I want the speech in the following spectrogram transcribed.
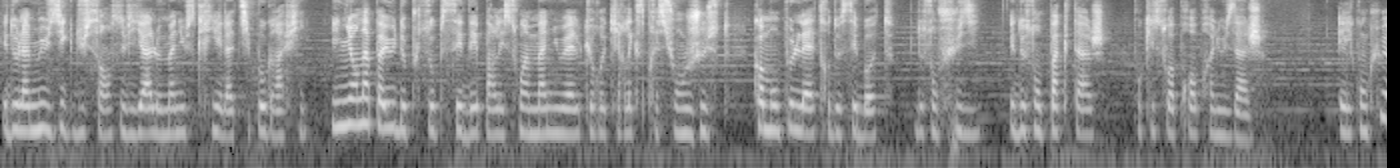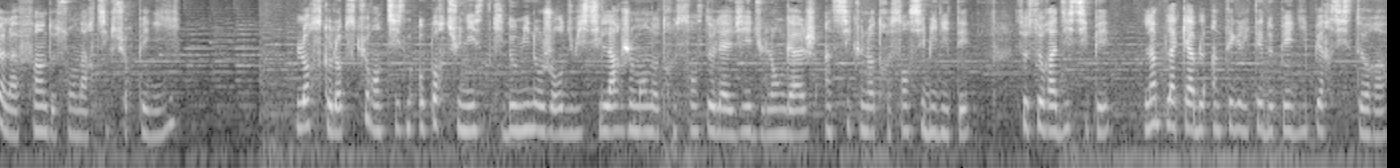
et de la musique du sens via le manuscrit et la typographie. Il n'y en a pas eu de plus obsédé par les soins manuels que requiert l'expression juste, comme on peut l'être de ses bottes, de son fusil et de son pactage pour qu'il soit propre à l'usage. Et il conclut à la fin de son article sur Peggy Lorsque l'obscurantisme opportuniste qui domine aujourd'hui si largement notre sens de la vie et du langage ainsi que notre sensibilité se sera dissipé, l'implacable intégrité de Peggy persistera.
